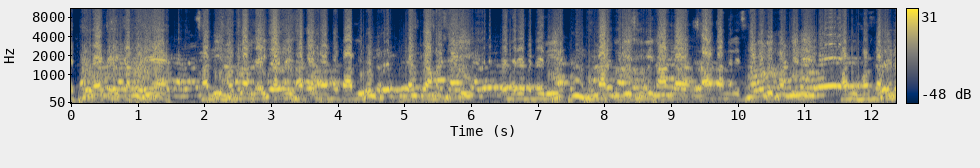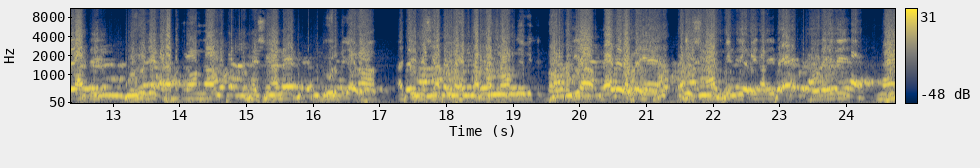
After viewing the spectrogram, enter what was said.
ਇੱਥੇ ਮੈਚ ਇਹ ਚੱਲ ਰਹੇ ਹੈ। ਸਾਡੀ ਹੌਸਲਾ ਅਫਜ਼ਾਈ ਕਰ ਰਹੇ ਸਾਡੇ member parliament doctor Amar Singh ji ਤੇ ਮੇਰੇ ਵੱਡੇ ਵੀਰ ਸਰਦਾਰ ਕੁਲਜੀਤ ਸਿੰਘ ਜੀ ਨਾਗਰਾ ਸਾਹਿਬ ਦਾ ਮਿਲੇ ਸਾਰੇ ਵੀ ਪਹੁੰਚੇ ਨੇ। ਸਾਨੂੰ ਹੌਸਲਾ ਦੇਣ ਵਾਸਤੇ ਇਹੋ ਜਿਹੇ ਕਲੱਬ ਕਰਾਉਣ ਨਾਲ ਨਸ਼ਿਆਂ ਨੂੰ ਦੂਰ ਭਜਾਉਣਾ ਅਤੇ ਨਸ਼ਿਆਂ ਤੋਂ ਰਹਿਤ ਕਰਨਾ ਚਲਾਉਣ ਦੇ ਵਿੱਚ ਬਹੁਤ ਵਧੀਆ ਮੈਚ ਚੱਲ ਰਹੇ ਹੈ। ਬੜੀ ਸ਼ਾਂਤਮਈ ਤਰੀਕੇ ਨਾਲ ਇਹ ਮੈਚ ਹੋ ਰਹੇ ਨੇ। ਮੈਂ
